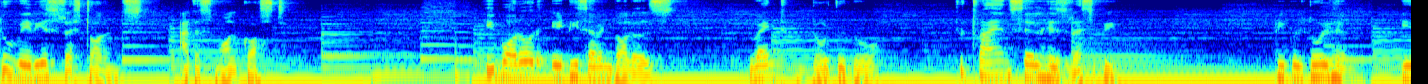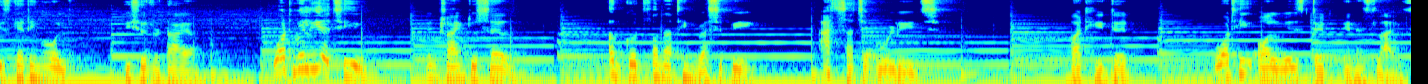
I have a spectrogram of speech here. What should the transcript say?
to various restaurants at a small cost. He borrowed $87, went door to door to try and sell his recipe. People told him he is getting old, he should retire. What will he achieve in trying to sell a good for nothing recipe at such an old age? But he did what he always did in his life.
